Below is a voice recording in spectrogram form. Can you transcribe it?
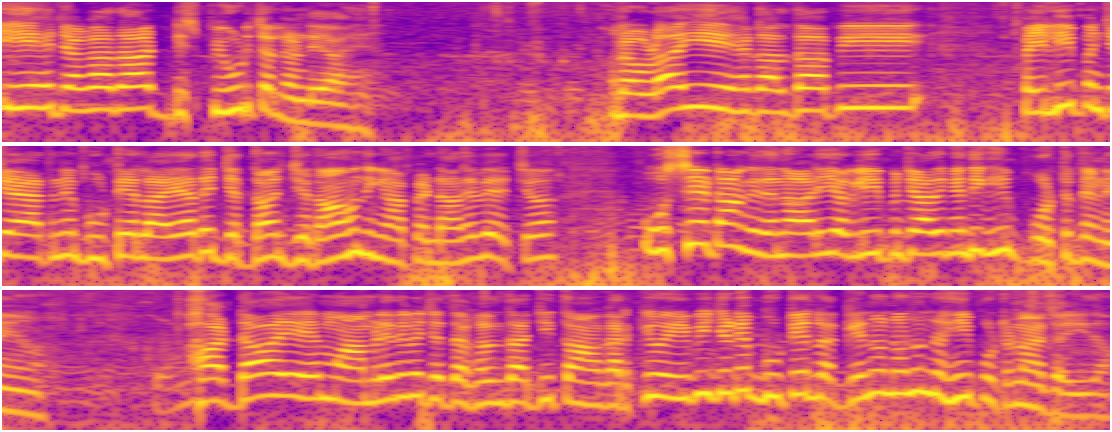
ਇਹ ਜਗ੍ਹਾ ਦਾ ਡਿਸਪਿਊਟ ਚੱਲਣ ਡਿਆ ਹੈ ਰੌਲਾ ਹੀ ਇਹ ਗੱਲ ਦਾ ਵੀ ਪਹਿਲੀ ਪੰਚਾਇਤ ਨੇ ਬੂਟੇ ਲਾਏ ਆ ਤੇ ਜਿੱਦਾਂ ਜਦਾਂ ਹੁੰਦੀਆਂ ਪਿੰਡਾਂ ਦੇ ਵਿੱਚ, ਉਸੇ ਢੰਗ ਦੇ ਨਾਲ ਹੀ ਅਗਲੀ ਪੰਚਾਇਤ ਕਹਿੰਦੀ ਕਿ ਅਸੀਂ ਪੁੱਟ ਦੇਣੇ ਆ। ਸਾਡਾ ਇਹ ਮਾਮਲੇ ਦੇ ਵਿੱਚ ਦਖਲਅੰਦਾਜ਼ੀ ਤਾਂ ਕਰਕੇ ਹੋਈ ਵੀ ਜਿਹੜੇ ਬੂਟੇ ਲੱਗੇ ਨੇ, ਉਹਨਾਂ ਨੂੰ ਨਹੀਂ ਪੁੱਟਣਾ ਚਾਹੀਦਾ।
